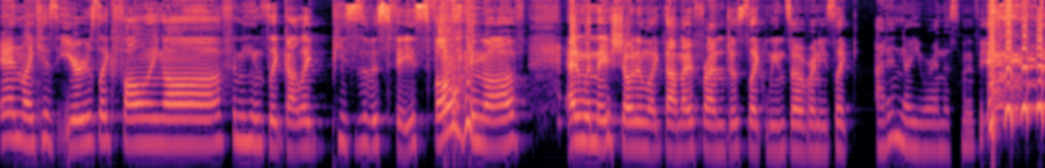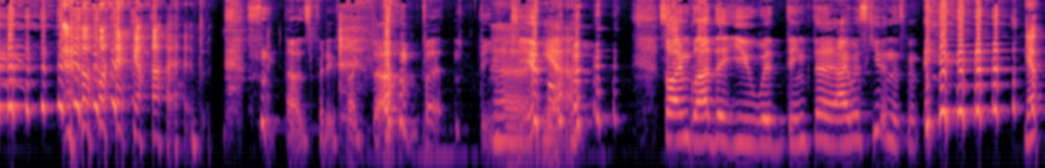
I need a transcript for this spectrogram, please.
and like his ears like falling off and he's like got like pieces of his face falling off. And when they showed him like that, my friend just like leans over and he's like, I didn't know you were in this movie. oh my god. that was pretty fucked up, but thank Uh, you. yeah. so I'm glad that you would think that I was cute in this movie. Yep.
